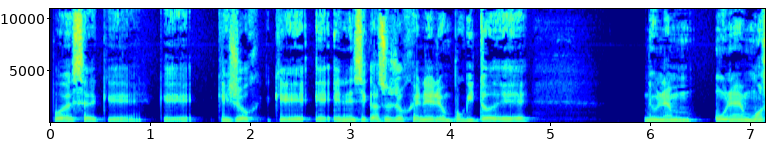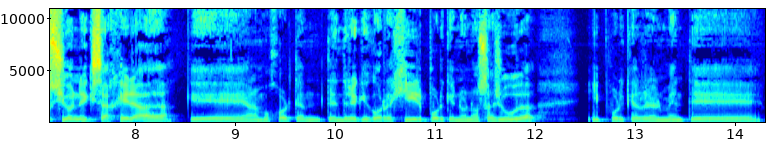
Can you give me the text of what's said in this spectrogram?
Puede ser que, que que yo que eh, en ese caso yo genere un poquito de, de una, una, emoción exagerada que a lo mejor tendré que corregir porque no nos ayuda y porque realmente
